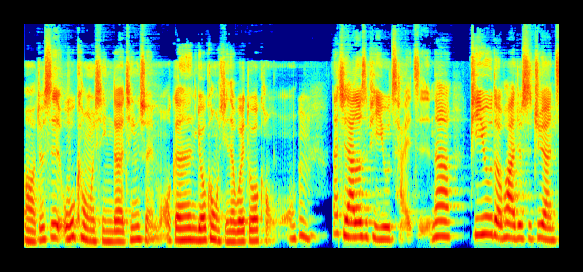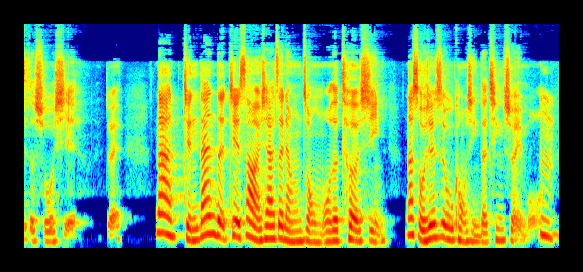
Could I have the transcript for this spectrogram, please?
哦，就是无孔型的清水膜跟有孔型的微多孔膜。嗯，那其他都是 PU 材质。那 PU 的话就是聚氨酯的缩写。对，那简单的介绍一下这两种膜的特性。那首先是无孔型的清水膜。嗯，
